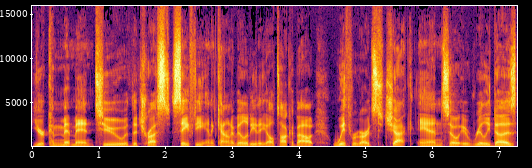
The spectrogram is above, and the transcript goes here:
your commitment to the trust, safety, and accountability that y'all talk about with regards to check. And so it really does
